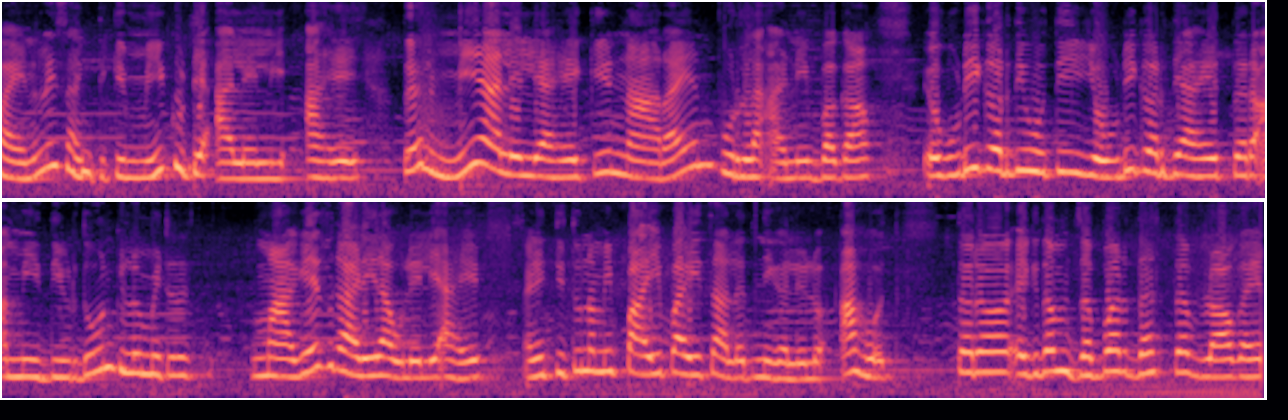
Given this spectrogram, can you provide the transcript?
फायनली सांगते की मी कुठे आलेली आहे. तर मी आलेली आहे की नारायणपूरला आणि बघा एवढी गर्दी होती एवढी गर्दी आहे तर आम्ही दीड दोन किलोमीटर मागेच गाडी लावलेली आहे. आणि तिथून आम्ही पायी पायी चालत निघालेलो आहोत. तर एकदम जबरदस्त व्लॉग आहे.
